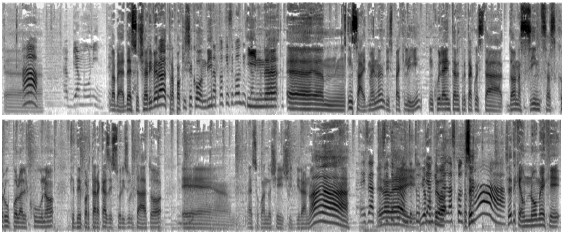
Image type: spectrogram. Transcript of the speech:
Eh, Ah. Abbiamo un Inter. Vabbè, adesso ci arriverà tra pochi secondi. tra pochi secondi In tanto, tanto. ehm, Inside Man di Spike Lee, in cui lei interpreta questa donna senza scrupolo alcuno che deve portare a casa il suo risultato. E ehm, adesso quando ci, ci diranno: Ah, esatto era siete lei." pronti tutti Io anche proprio- all'ascolto Sai- ah Sapete che è un nome che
